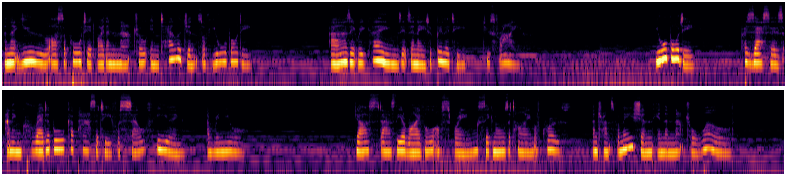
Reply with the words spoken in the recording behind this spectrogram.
and that you are supported by the natural intelligence of your body as it reclaims its innate ability to thrive. Your body possesses an incredible capacity for self healing and renewal. Just as the arrival of spring signals a time of growth and transformation in the natural world,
